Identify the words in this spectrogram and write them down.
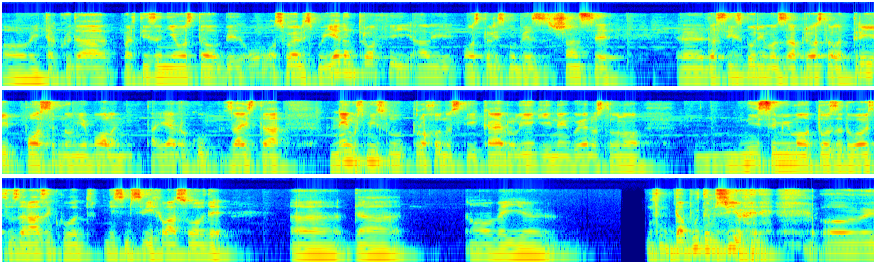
Ove, ovaj, tako da Partizan je ostao, be, osvojili smo jedan trofej, ali ostali smo bez šanse e, da se izborimo za preostala tri, posebno mi je bolan taj Evrokup, zaista ne u smislu prohodnosti ka Euroligi, nego jednostavno nisam imao to zadovoljstvo za razliku od, mislim, svih vas ovde, uh, da, ovaj, uh, da budem živ ovaj,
